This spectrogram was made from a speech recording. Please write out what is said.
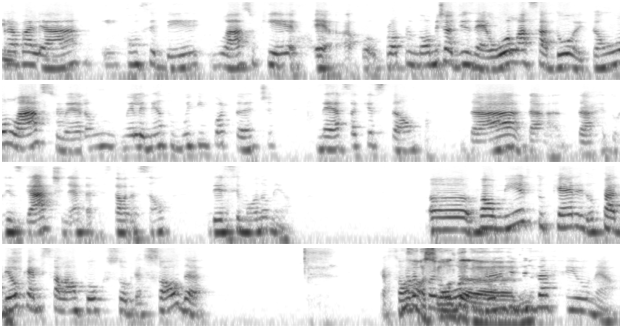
trabalhar e conceber o laço, que é, é, o próprio nome já diz, é o laçador. Então, o laço era um, um elemento muito importante nessa questão da, da, da, do resgate, né, da restauração desse monumento. Uh, Valmir, tu quer, o Tadeu, queres falar um pouco sobre a solda? A solda Não, a foi solda, um grande desafio, né?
